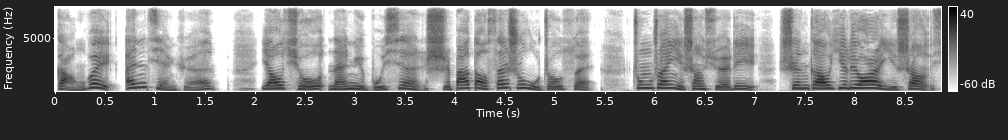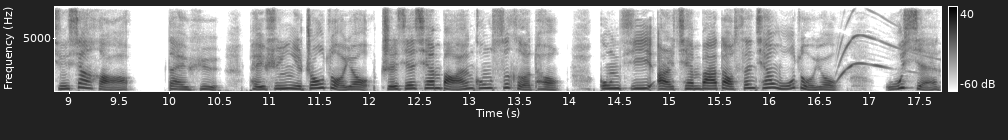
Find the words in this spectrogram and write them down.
岗位安检员，要求男女不限，十八到三十五周岁，中专以上学历，身高一六二以上，形象好。待遇：培训一周左右，直接签保安公司合同，工资二千八到三千五左右，五险，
